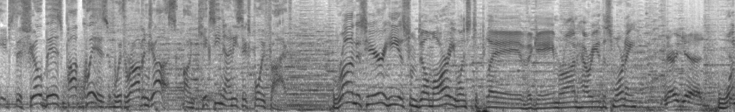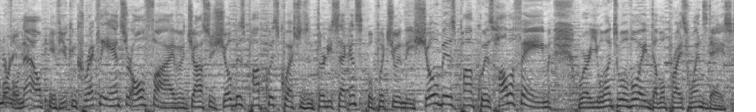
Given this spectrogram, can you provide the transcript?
It's the Showbiz Pop Quiz with Robin Joss on Kixie 96.5. Ron is here. He is from Del Mar. He wants to play the game. Ron, how are you this morning? Very good. Wonderful. Good now, if you can correctly answer all five of Joss's Showbiz Pop Quiz questions in 30 seconds, we'll put you in the Showbiz Pop Quiz Hall of Fame, where you want to avoid double price Wednesdays.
